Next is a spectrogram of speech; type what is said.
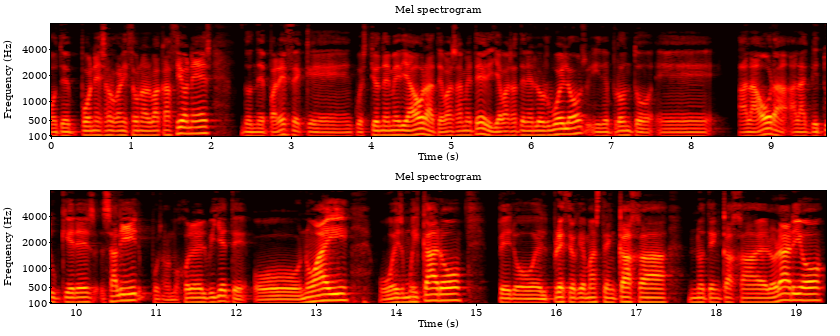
o te pones a organizar unas vacaciones donde parece que en cuestión de media hora te vas a meter y ya vas a tener los vuelos y de pronto eh, a la hora a la que tú quieres salir, pues a lo mejor el billete o no hay o es muy caro pero el precio que más te encaja no te encaja el horario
